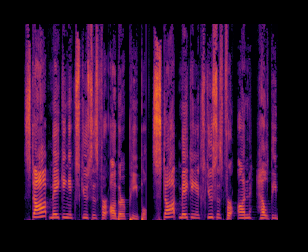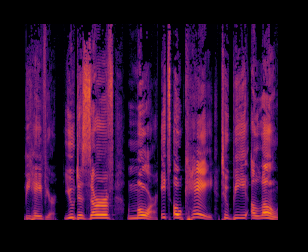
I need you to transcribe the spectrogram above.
stop making excuses for other people. Stop making excuses for unhealthy behavior. You deserve more. It's okay to be alone.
